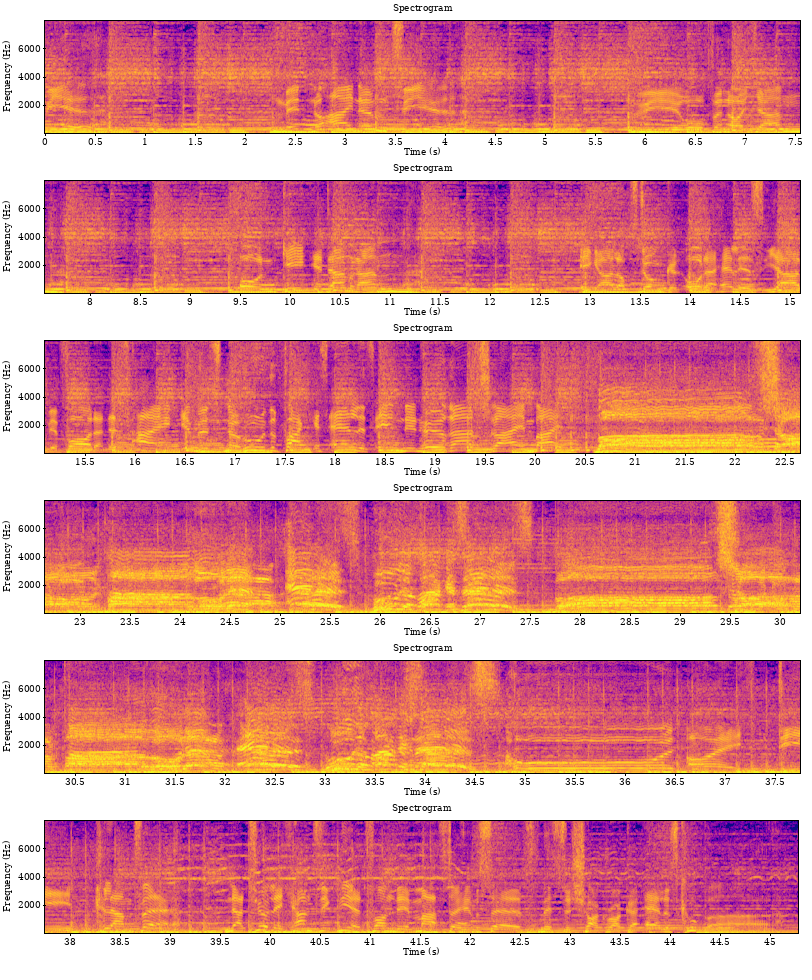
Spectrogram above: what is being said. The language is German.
Spiel mit nur einem Ziel. Wir rufen euch an und geht ihr dann ran. Egal ob's dunkel oder hell ist, ja, wir fordern es ein. Ihr müsst nur Who the fuck is Alice in den Hörer schreien bei Boss Parole. Alice, who the fuck is Alice? Boss the fuck is Alice? Holt euch die Klampfe. Natürlich handsigniert von dem Master himself, Mr. Shockrocker Alice Cooper.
